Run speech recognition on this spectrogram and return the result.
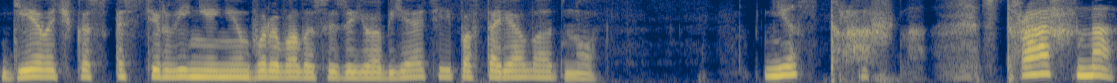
Девочка с остервенением вырывалась из ее объятий и повторяла одно. «Не страшно! Страшно!»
